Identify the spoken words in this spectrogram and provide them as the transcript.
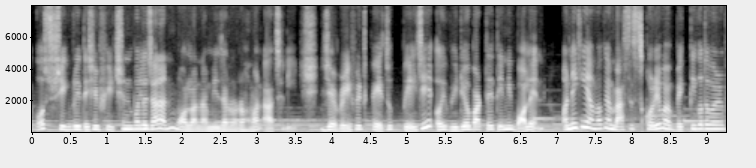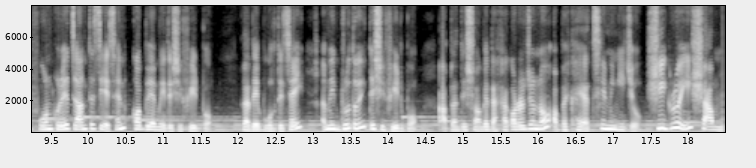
আগস্ট শীঘ্রই দেশে ফিরছেন বলে জানান মৌলানা মিজানুর রহমান আজহারি যে ভেরিফাইড ফেসবুক পেজে ওই ভিডিও বার্তায় তিনি বলেন অনেকেই আমাকে মেসেজ করে বা ব্যক্তিগতভাবে ফোন করে জানতে চেয়েছেন কবে আমি এদেশে ফিরব। তাদের বলতে চাই, আমি দ্রুতই দেশে ফিরব। আপনাদের সঙ্গে দেখা করার জন্য অপেক্ষায় আছি আমি নিজেও। শীঘ্রই সাম্য,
